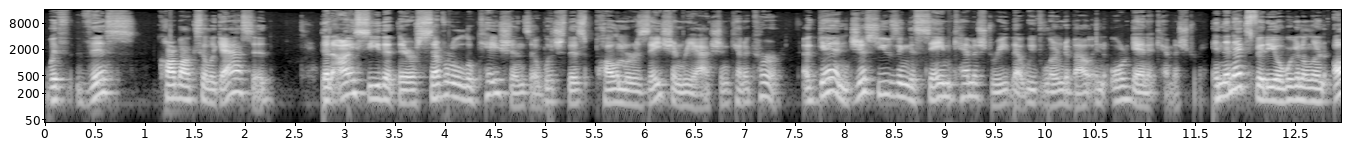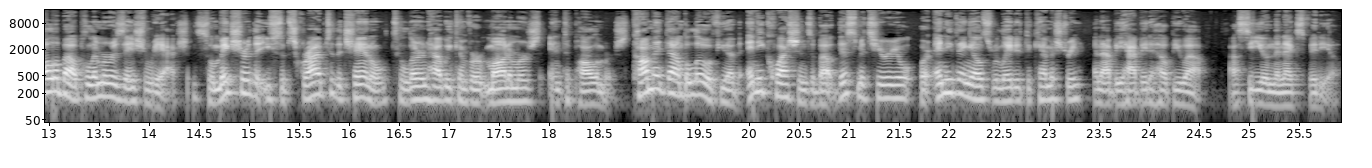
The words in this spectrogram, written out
with this carboxylic acid, then I see that there are several locations at which this polymerization reaction can occur. Again, just using the same chemistry that we've learned about in organic chemistry. In the next video, we're going to learn all about polymerization reactions, so make sure that you subscribe to the channel to learn how we convert monomers into polymers. Comment down below if you have any questions about this material or anything else related to chemistry, and I'll be happy to help you out. I'll see you in the next video.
